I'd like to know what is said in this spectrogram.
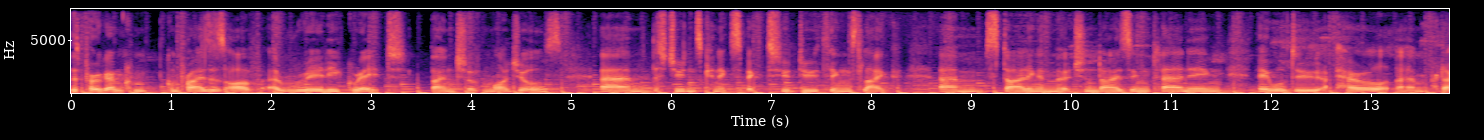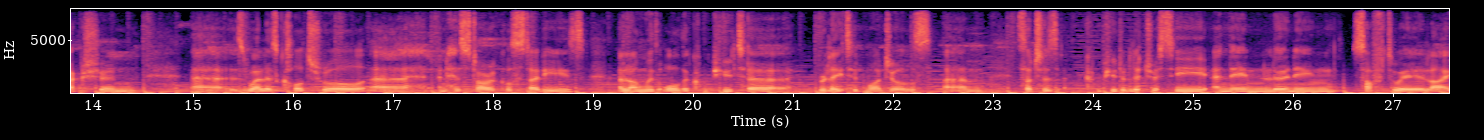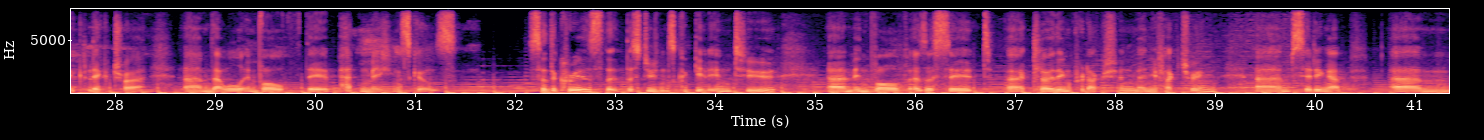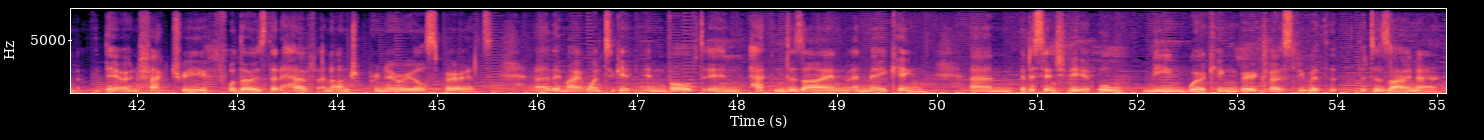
This program com comprises of a really great bunch of modules um, the students can expect to do things like um, styling and merchandising planning. They will do apparel um, production, uh, as well as cultural uh, and historical studies, along with all the computer-related modules, um, such as computer literacy and then learning software like Lectra um, that will involve their pattern-making skills. So the careers that the students could get into um, involve, as I said, uh, clothing production, manufacturing, um, setting up um, their own factory for those that have an entrepreneurial spirit. Uh, they might want to get involved in pattern design and making, um, but essentially it will mean working very closely with the designer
